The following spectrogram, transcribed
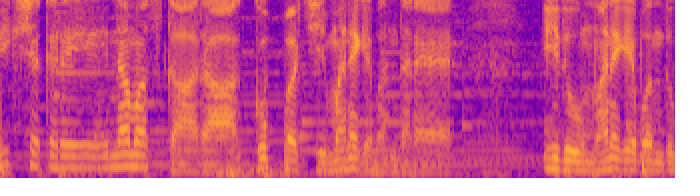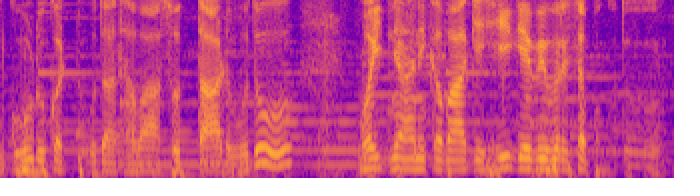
ವೀಕ್ಷಕರೇ, ನಮಸ್ಕಾರ. ಗುಬ್ಬಚ್ಚಿ ಮನೆಗೆ ಬಂದರೆ. ಇದು ಮನೆಗೆ ಬಂದು ಗೂಡು ಕಟ್ಟುವುದು ಅಥವಾ ಸುತ್ತಾಡುವುದು ವೈಜ್ಞಾನಿಕವಾಗಿ ಹೀಗೆ ವಿವರಿಸಬಹುದು.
